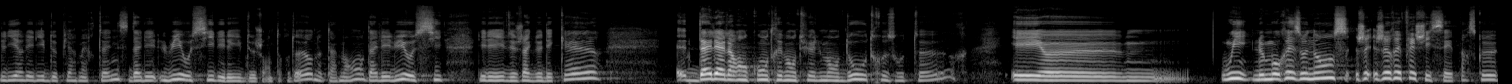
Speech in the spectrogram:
lire les livres de Pierre Mertens, d'aller lui aussi lire les livres de Jean Tordeur notamment, d'aller lui aussi lire les livres de Jacques de Decker, d'aller à la rencontre éventuellement d'autres auteurs. Et euh, oui, le mot résonance, je, réfléchissais parce que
